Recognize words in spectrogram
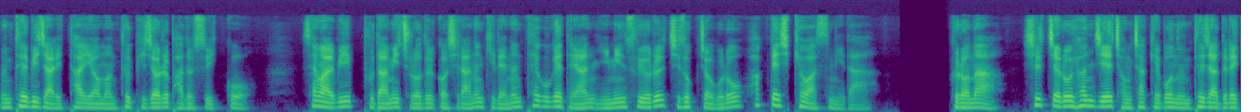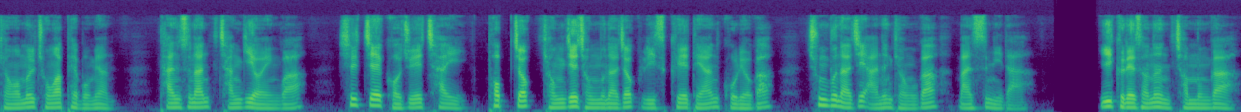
은퇴비 자리타 이어먼트 비자를 받을 수 있고 생활비 부담이 줄어들 것이라는 기대는 태국에 대한 이민 수요를 지속적으로 확대시켜 왔습니다. 그러나 실제로 현지에 정착해본 은퇴자들의 경험을 종합해보면 단순한 장기 여행과 실제 거주의 차이, 법적, 경제, 정문화적 리스크에 대한 고려가 충분하지 않은 경우가 많습니다. 이 글에서는 전문가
